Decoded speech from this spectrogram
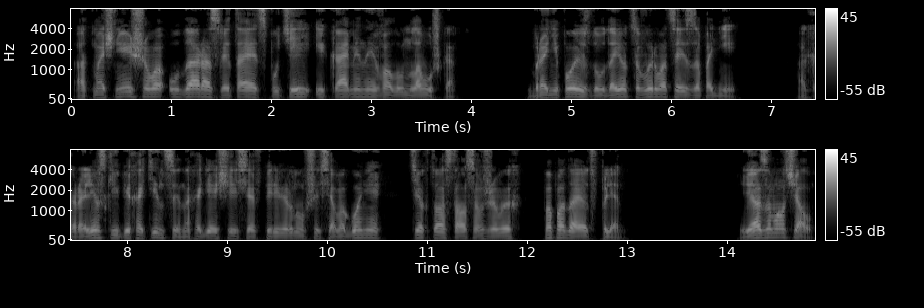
От мощнейшего удара слетает с путей и каменный валун-ловушка. Бронепоезду удается вырваться из западни, а королевские пехотинцы, находящиеся в перевернувшемся вагоне, те, кто остался в живых, попадают в плен. Я замолчал,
